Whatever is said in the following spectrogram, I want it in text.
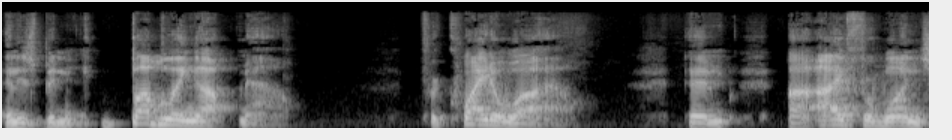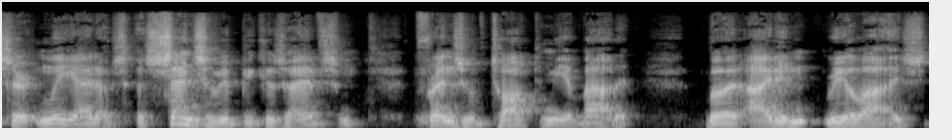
and has been bubbling up now for quite a while. And uh, I, for one, certainly had a, a sense of it because I have some friends who've talked to me about it but I didn't realize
